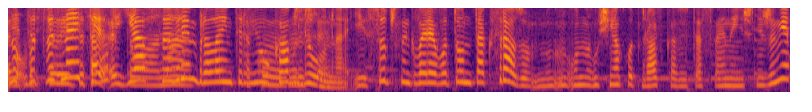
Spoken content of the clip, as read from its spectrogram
Ну, вот вы знаете, того, я в свое время брала интервью у Кобзона. И, собственно говоря, вот он так сразу, он очень охотно рассказывает о своей нынешней жене,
